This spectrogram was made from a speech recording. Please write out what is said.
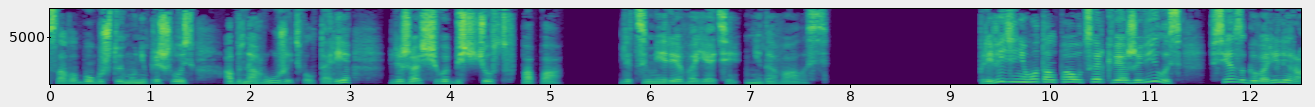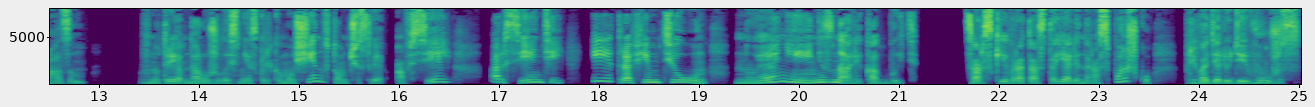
Слава богу, что ему не пришлось обнаружить в алтаре лежащего без чувств папа. Лицемерие Ваяте не давалось. При виде него толпа у церкви оживилась, все заговорили разом. Внутри обнаружилось несколько мужчин, в том числе Овсей, Арсентий и Трофим Тиун, но и они не знали, как быть. Царские врата стояли нараспашку, приводя людей в ужас.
